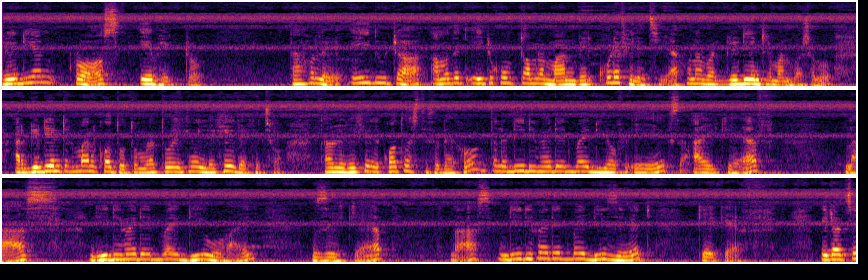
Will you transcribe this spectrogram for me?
gradient cross A vector তাহলে এই দুটা আমাদের এইটুকু তো আমরা মান বের করে ফেলেছি, এখন আবার গ্রেডিয়েন্টের মান বসাবো। আর গ্রেডিয়েন্টের মান কত? তোমরা তো এখানে লিখেই রেখেছো। তাহলে রেখে কত আসতেছে দেখো? তাহলে D divided by D of X I cap plus D divided by D Y J cap plus D divided by D Z K cap এটা হচ্ছে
